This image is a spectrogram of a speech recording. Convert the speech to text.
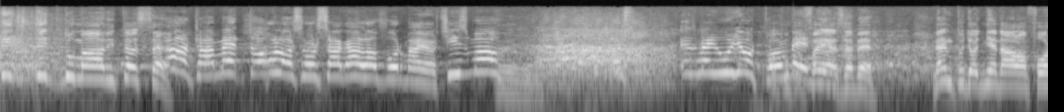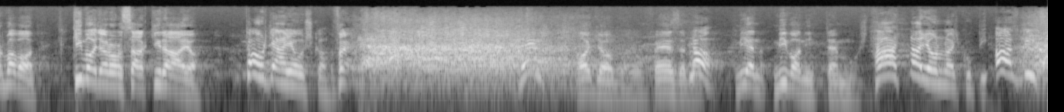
Mit, mit dumál itt össze? Hát, mert a Olaszország államformája csizma, az- ez meg úgy ott van Apuka, benne. fejezze be. Nem tudja, hogy milyen államforma van? Ki Magyarország királya? Tordján Jóska. Fe... Nem? Hagyja abba, jó? Fejezze be. Na. Milyen, mi van itt most? Hát nagyon nagy kupi. Az biztos.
